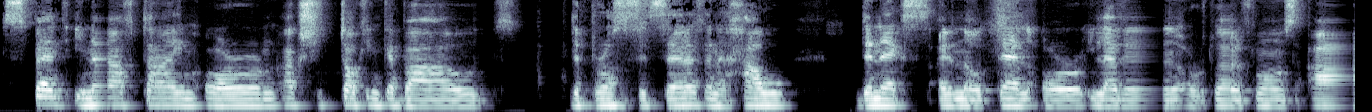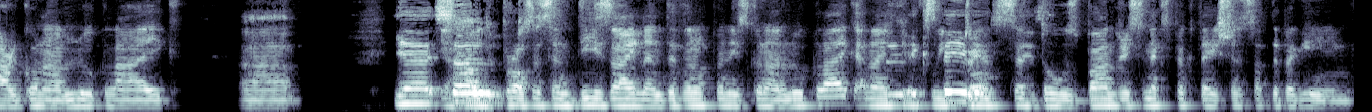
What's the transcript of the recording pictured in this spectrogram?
spend enough time on actually talking about the process itself and how the next i don't know 10 or 11 or 12 months are gonna look like uh, yeah so how the process and design and development is gonna look like and i think we don't set those boundaries and expectations at the beginning.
